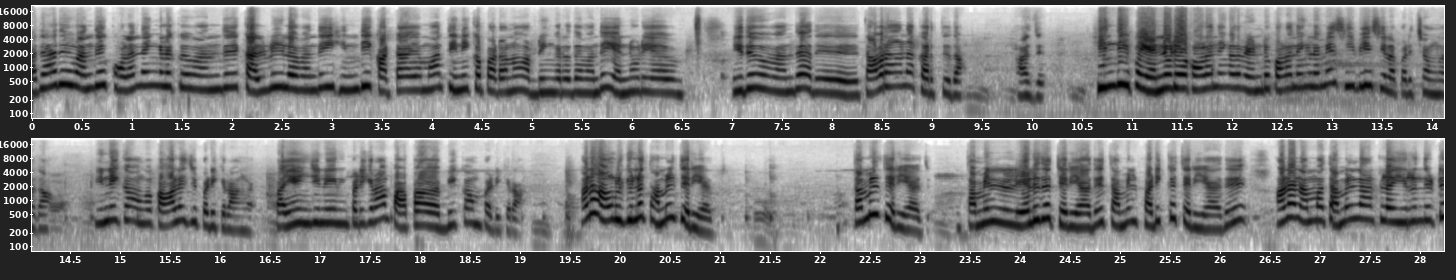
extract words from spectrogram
அதாவது வந்து குழந்தைங்களுக்கு வந்து கல்வியில் வந்து ஹிந்தி கட்டாயமாக திணிக்கப்படணும் அப்படிங்கிறது வந்து என்னுடைய இது வந்து அது தவறான கருத்து தான் அது. ஹிந்தி இப்போ என்னுடைய குழந்தைங்கள ரெண்டு குழந்தைங்களுமே சிபிஎஸ்சியில் படித்தவங்க தான் இன்றைக்கி அவங்க காலேஜ் படிக்கிறாங்க. பையன் இன்ஜினியரிங் படிக்கிறான் பாப்பா பிகாம் படிக்கிறான். ஆனால் அவங்களுக்கு இன்னும் தமிழ் தெரியாது. தமிழ் தெரியாது. தமிழ் எழுத தெரியாது தமிழ் படிக்க தெரியாது. ஆனால் நம்ம தமிழ்நாட்டில் இருந்துட்டு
